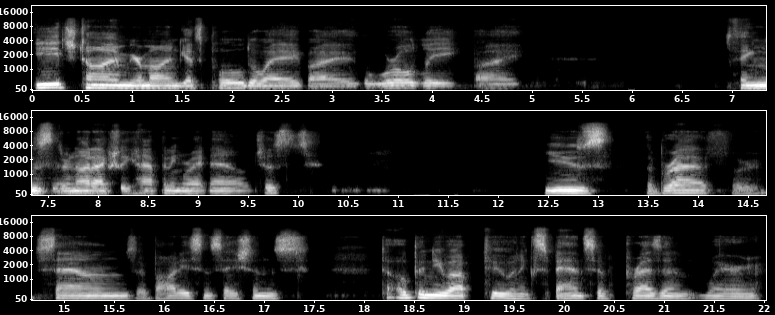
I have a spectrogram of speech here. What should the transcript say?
Each time your mind gets pulled away by the worldly, by things that are not actually happening right now, just use the breath or sounds or body sensations to open you up to an expansive present where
